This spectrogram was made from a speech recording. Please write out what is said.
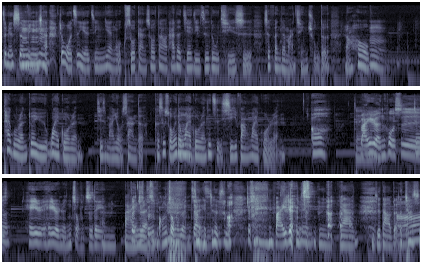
这边声明一下，就我自己的经验，我所感受到他的阶级制度其实是分得蛮清楚的。然后，嗯，泰国人对于外国人其实蛮友善的，可是所谓的外国人是指西方外国人哦，对，白人或是。黑人、黑人人种之类的，嗯、白人就不是黄种人这样子，就是哦，就是白人子，嗯呀，你知道的，就是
